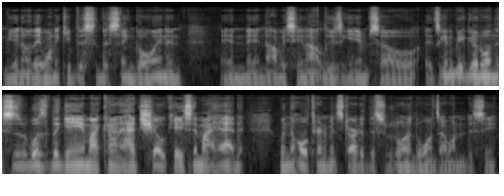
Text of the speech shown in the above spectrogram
you know they want to keep this this thing going and. And, and obviously not lose a game, so it's going to be a good one. This is, was the game I kind of had showcased in my head when the whole tournament started. This was one of the ones I wanted to see.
